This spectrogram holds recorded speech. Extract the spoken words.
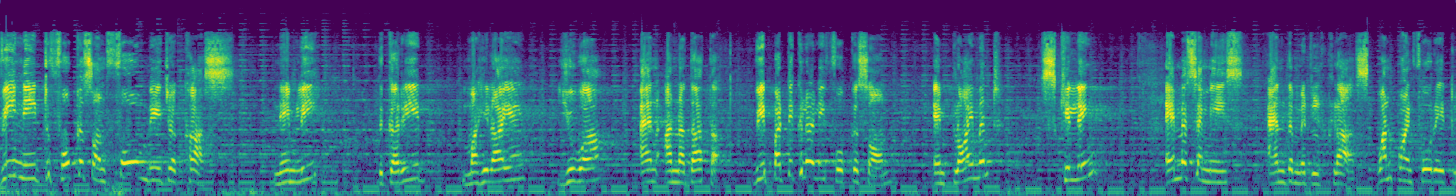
We need to focus on four major castes namely the garib mahilayen yuva and annadata we particularly focus on employment skilling M and the middle class one point four eight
